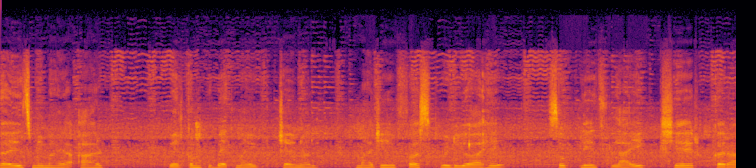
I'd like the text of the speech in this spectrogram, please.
गाईज मी Maya art. Welcome to back my channel माझी ही फर्स्ट व्हिडिओ आहे. सो प्लीज लाईक शेअर करा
